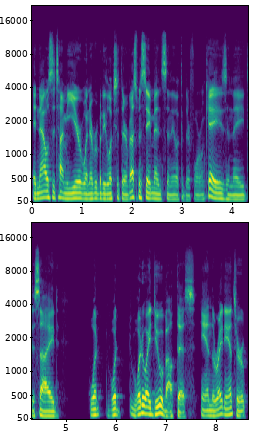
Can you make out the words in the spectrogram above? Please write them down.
And now is the time of year when everybody looks at their investment statements and they look at their 401ks and they decide what what what do I do about this? And the right answer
